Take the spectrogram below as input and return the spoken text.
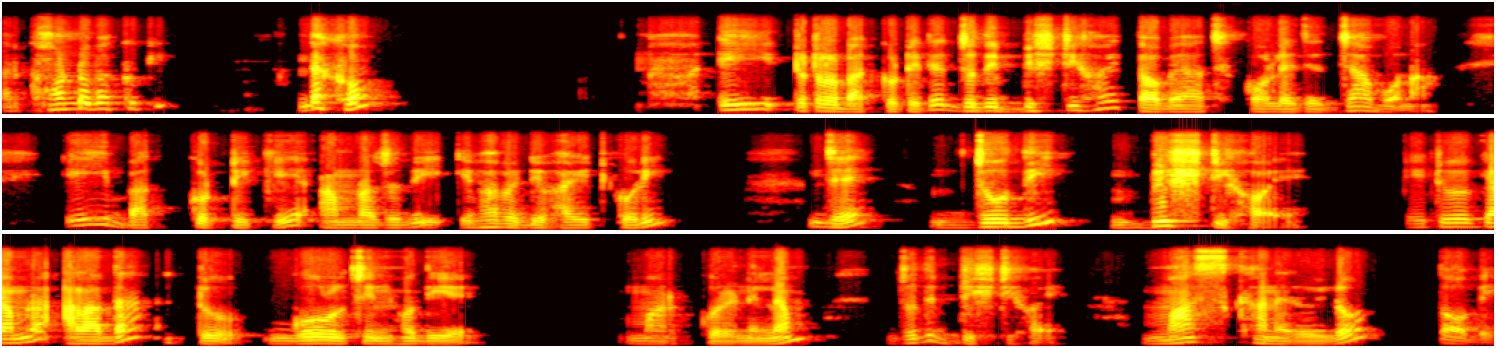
আর খণ্ড বাক্য কি? দেখো, এই টোটাল বাক্যটিতে যদি বৃষ্টি হয়, তবে আজ কলেজে যাব না। এই বাক্যটিকে আমরা যদি এভাবে ডিভাইড করি যে যদি বৃষ্টি হয়, এইটুকুকে আমরা আলাদা একটু গোল চিহ্ন দিয়ে মার্ক করে নিলাম, যদি বৃষ্টি হয়, মাঝখানে রইল তবে,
